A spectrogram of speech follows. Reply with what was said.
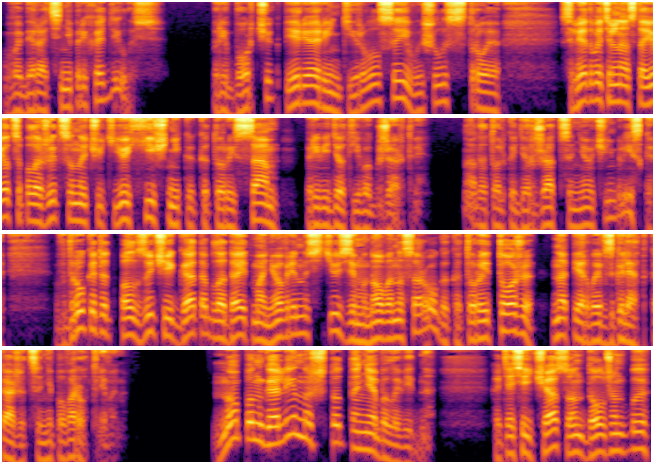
Выбирать не приходилось. Приборчик переориентировался и вышел из строя. Следовательно, остается положиться на чутье хищника, который сам приведет его к жертве. Надо только держаться не очень близко. Вдруг этот ползучий гад обладает маневренностью земного носорога, который тоже, на первый взгляд, кажется неповоротливым. Но Пангалина что-то не было видно, хотя сейчас он должен бы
